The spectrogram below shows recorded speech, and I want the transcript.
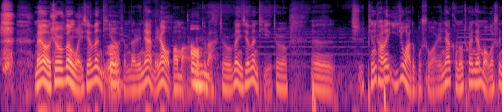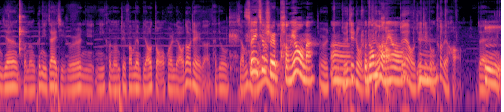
没有，就是问我一些问题啊嗯什么的，人家也没让我帮忙，哦对吧？就是问一些问题，就是呃，是平常一句话都不说，人家可能突然间某个瞬间，可能跟你在一起时候，你你可能这方面比较懂，或者聊到这个，他就想不起所以就是朋友嘛，就是我觉得这种嗯普通就挺好朋友对啊，我觉得这种嗯特别好，对，嗯，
